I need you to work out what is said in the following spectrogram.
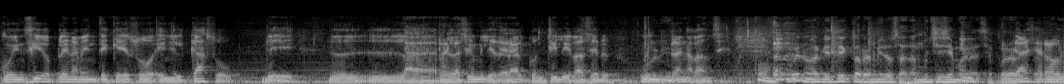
coincido plenamente que eso en el caso de la relación bilateral con Chile va a ser un gran avance. Bueno, arquitecto Ramiro Sada, muchísimas gracias por haber Gracias, Raúl.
